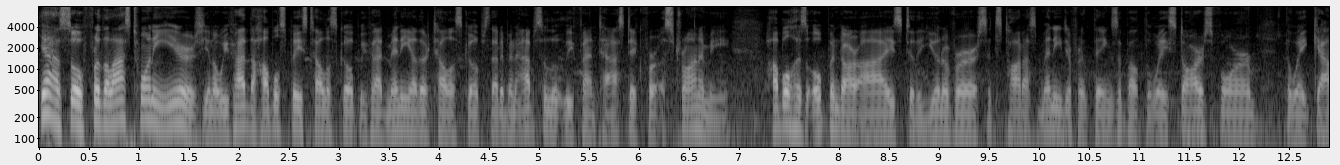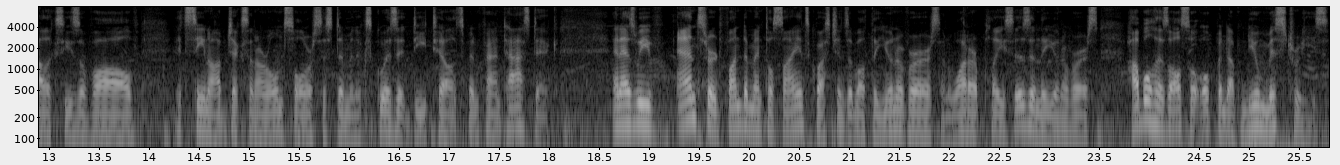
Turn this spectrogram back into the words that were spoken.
Yeah, so for the last 20 years, you know, we've had the Hubble Space Telescope, we've had many other telescopes that have been absolutely fantastic for astronomy. Hubble has opened our eyes to the universe. It's taught us many different things about the way stars form, the way galaxies evolve. It's seen objects in our own solar system in exquisite detail. It's been fantastic. And as we've answered fundamental science questions about the universe and what our place is in the universe, Hubble has also opened up new mysteries.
